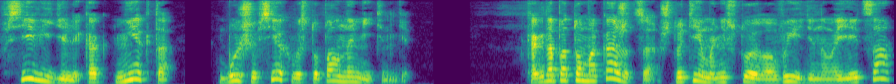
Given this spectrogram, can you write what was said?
Все видели, как некто больше всех выступал на митинге. Когда потом окажется, что тема не стоила выеденного яйца,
